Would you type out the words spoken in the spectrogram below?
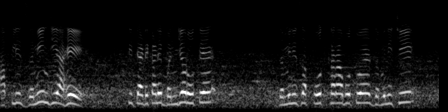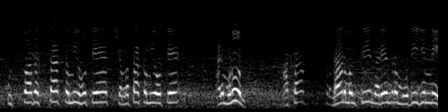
आपली जमीन जी आहे ती त्या ठिकाणी बंजर होते. जमिनीचा पोत खराब होतो आहे जमिनीची उत्पादकता कमी होते क्षमता कमी होते. आणि म्हणून आता प्रधानमंत्री नरेंद्र मोदीजींनी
